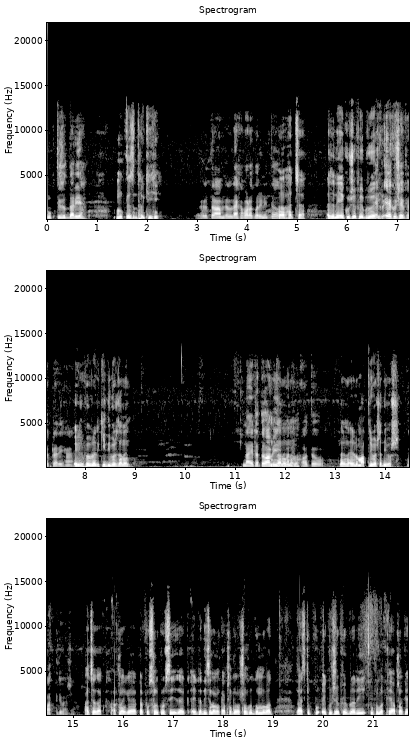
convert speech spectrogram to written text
মুক্তিযোদ্ধার ইয়া। মুক্তিযোদ্ধার কি? এটা তো আমরা লেখাপড়া করিনি তো। আচ্ছা। আসলে একুশে ফেব্রুয়ারি। একুশে ফেব্রুয়ারি হ্যাঁ। একুশে ফেব্রুয়ারি কি দিবস জানেন? না এটা তো আমি মানে অত এটা মাতৃভাষা দিবস। মাতৃভাষা। আচ্ছা দেখ আপনাকে একটা প্রশ্ন করছি এটা দিয়েছেন আমাকে আপনাকে অসংখ্য ধন্যবাদ। তো আজকে একুশে ফেব্রুয়ারি উপলক্ষে আপনাকে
